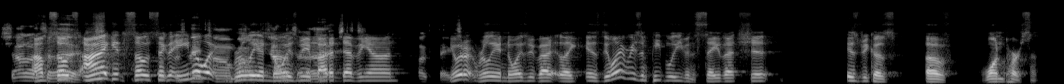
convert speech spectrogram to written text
Shout out I'm to so. I get so sick. Was you know what really about? Annoys me about it. Devion? You know what really annoys me about it? Like, is the only reason people even say that shit is because of one person,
